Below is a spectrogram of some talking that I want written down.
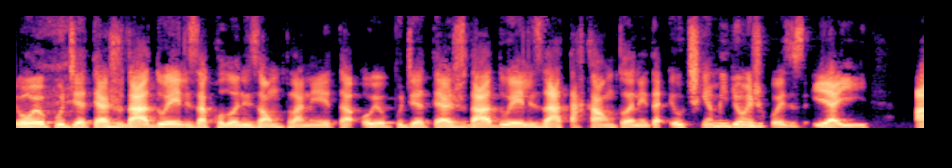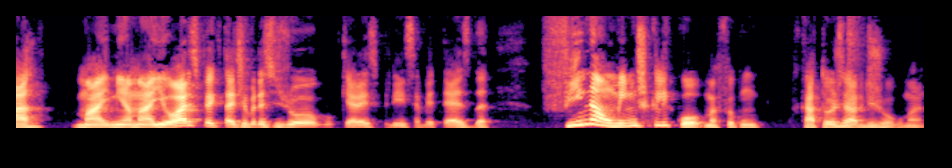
ou eu podia ter ajudado eles a colonizar um planeta, ou eu podia ter ajudado eles a atacar um planeta. Eu tinha milhões de coisas. E aí, a ma minha maior expectativa desse jogo, que era a experiência Bethesda, finalmente clicou, mas foi com 14 horas de jogo, mano.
